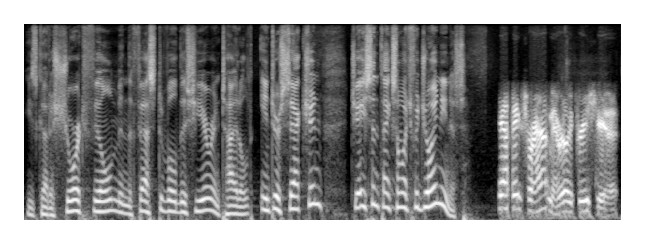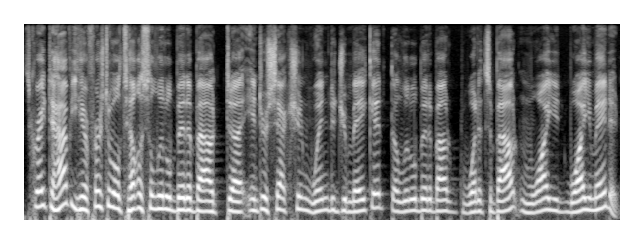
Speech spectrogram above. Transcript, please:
He's got a short film in the festival this year entitled Intersection. Jason, thanks so much for joining us. Yeah, thanks for having me. I really appreciate it. It's great to have you here. First of all, tell us a little bit about uh, Intersection. When did you make it? A little bit about what it's about and why you why you made it.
